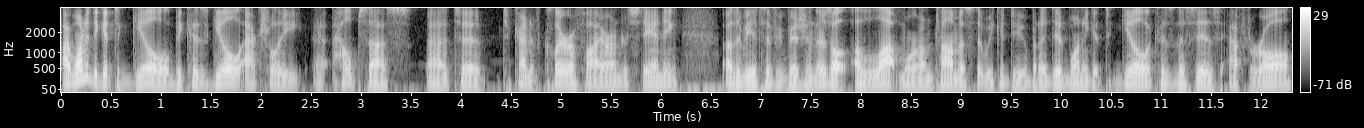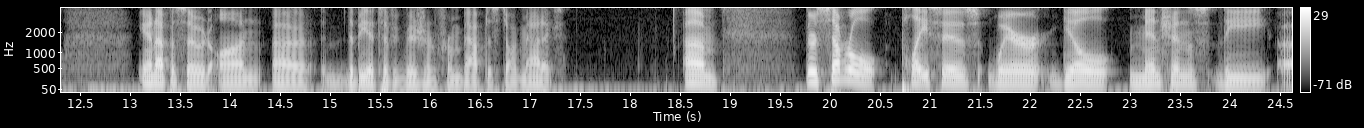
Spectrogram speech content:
I, wanted to get to Gill because Gill actually uh, helps us uh, to to kind of clarify our understanding of the beatific vision. There's a, a lot more on Thomas that we could do, but I did want to get to Gill because this is, after all, an episode on uh, the beatific vision from Baptist dogmatics. Um, there's several places where Gill mentions the uh,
